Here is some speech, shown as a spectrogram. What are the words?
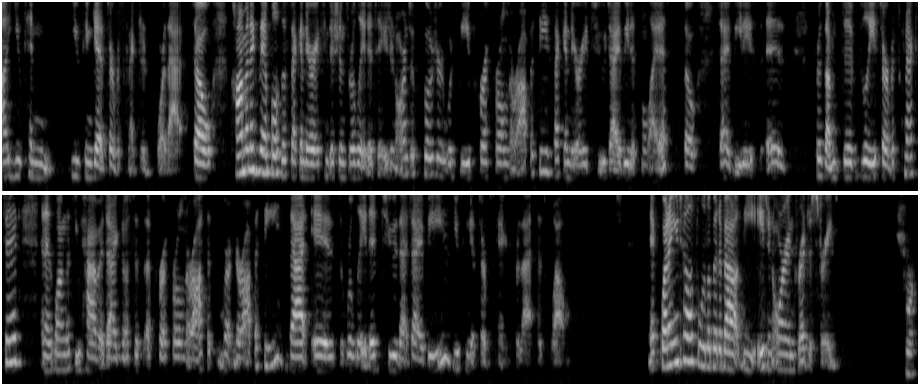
uh, you can you can get service connected for that. So, common examples of secondary conditions related to Agent Orange exposure would be peripheral neuropathy secondary to diabetes mellitus. So, diabetes is presumptively service connected, and as long as you have a diagnosis of peripheral neuropathy that is related to that diabetes, you can get service connected for that as well. Nick, why don't you tell us a little bit about the Agent Orange registry? Sure.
